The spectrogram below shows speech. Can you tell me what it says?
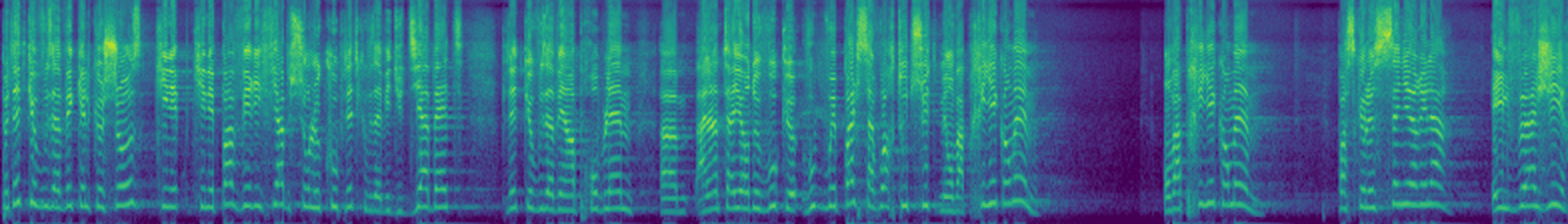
Peut-être que vous avez quelque chose qui n'est pas vérifiable sur le coup. Peut-être que vous avez du diabète. Peut-être que vous avez un problème euh, à l'intérieur de vous que vous ne pouvez pas le savoir tout de suite. Mais on va prier quand même. On va prier quand même. Parce que le Seigneur est là. Et il veut agir.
